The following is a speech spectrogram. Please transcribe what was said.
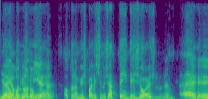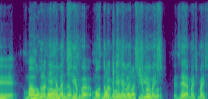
E aí autonomia, é uma questão. Autonomia os palestinos já têm desde Oslo, né? É, é uma autonomia tanto, relativa, né? Você... uma, autonomia uma autonomia relativa, relativa, mas Pois é, mas, mas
